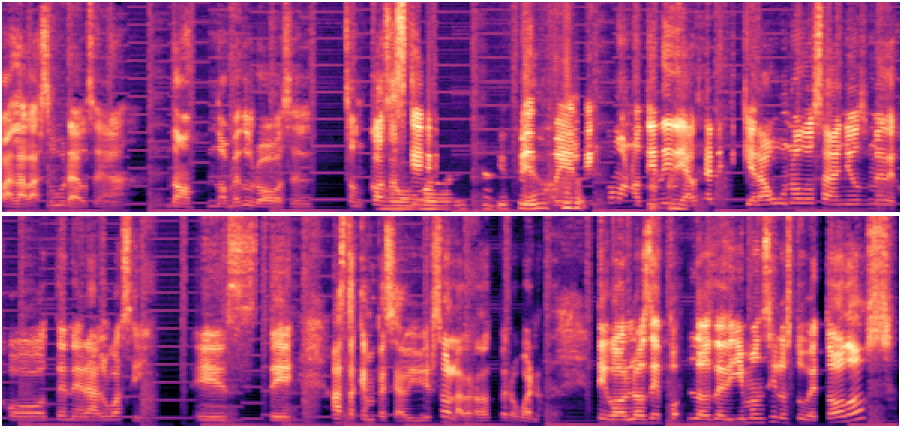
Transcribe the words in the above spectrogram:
Para la basura, o sea, no, no me duró, o sea, son cosas No que me duelen como no tiene idea, o sea, ni siquiera uno o dos años me dejó tener algo así. Este, hasta que empecé a vivir sola, ¿verdad? Pero bueno, digo, los de los de Digimon sí los tuve todos.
